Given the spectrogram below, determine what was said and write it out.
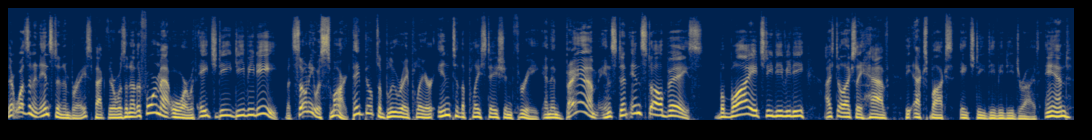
There wasn't an instant embrace. In fact, there was another format war with HD DVD. But Sony was smart. They built a Blu ray player into the PlayStation 3, and then bam, instant install base. Bye bye, HD DVD. I still actually have the Xbox HD DVD drive and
